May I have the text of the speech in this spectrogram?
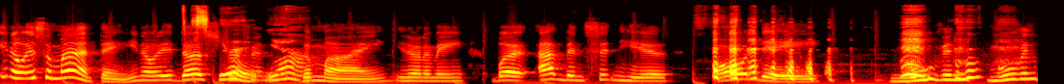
you know it's a mind thing. You know it does strengthen Yeah. the mind. You know what I mean? But I've been sitting here all day moving moving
